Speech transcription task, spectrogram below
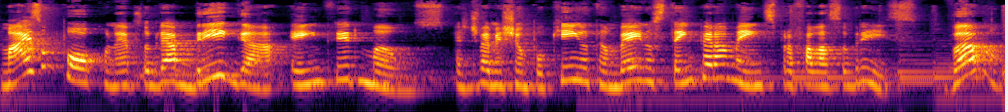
mais um pouco, né, sobre a briga entre irmãos. A gente vai mexer um pouquinho também nos temperamentos para falar sobre isso. Vamos?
